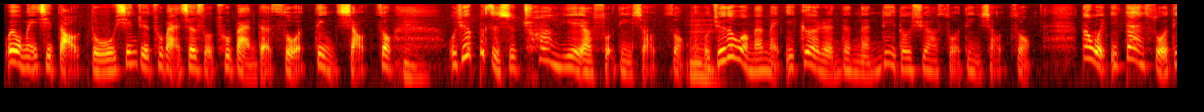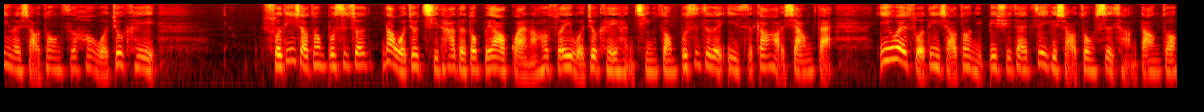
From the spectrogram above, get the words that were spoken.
为我们一起导读先觉出版社所出版的《锁定小众》。嗯，我觉得不只是创业要锁定小众，我觉得我们每一个人的能力都需要锁定小众。那我一旦锁定了小众之后，我就可以。锁定小众不是说那我就其他的都不要管，然后所以我就可以很轻松，不是这个意思。刚好相反，因为锁定小众，你必须在这个小众市场当中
